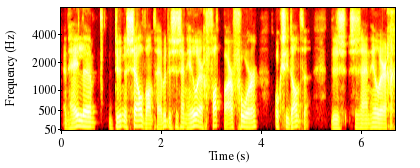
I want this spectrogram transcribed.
een hele dunne celwand hebben. Dus ze zijn heel erg vatbaar voor oxidanten. Dus ze zijn heel erg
